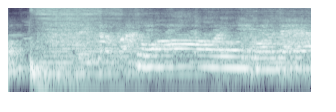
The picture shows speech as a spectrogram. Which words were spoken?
Wow, wow, wow.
